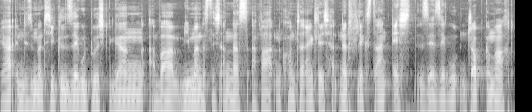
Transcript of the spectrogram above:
ja, in diesem Artikel sehr gut durchgegangen, aber wie man das nicht anders erwarten konnte, eigentlich hat Netflix da einen echt sehr, sehr guten Job gemacht.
